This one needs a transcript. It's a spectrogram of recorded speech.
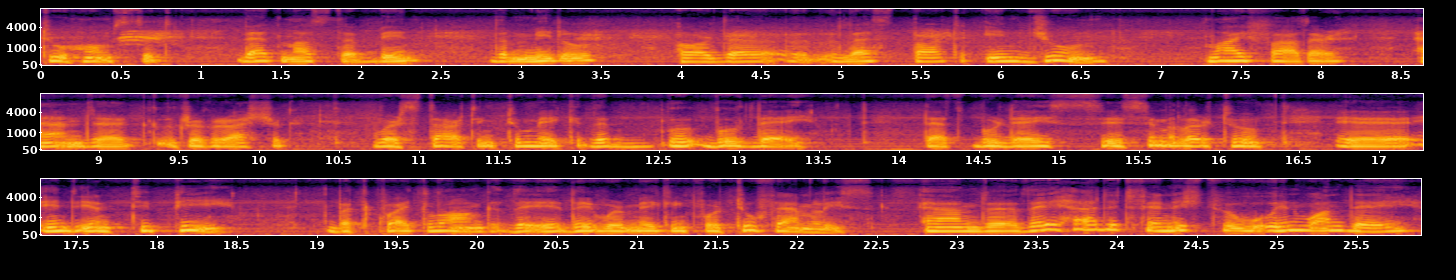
two homesteads. That must have been the middle or the last part in June. My father and uh, Gregorashchuk were starting to make the burde that burde is similar to uh, Indian teepee, but quite long. They, they were making for two families. And uh, they had it finished in one day,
